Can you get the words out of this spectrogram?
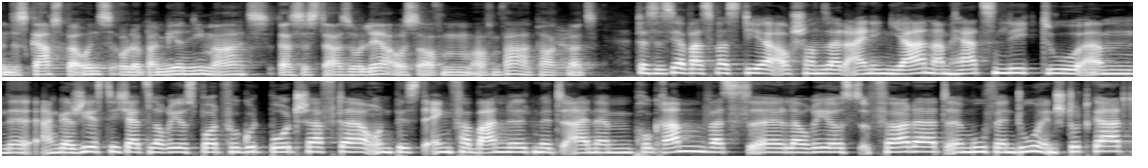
Und das gab es bei uns oder bei mir niemals, dass es da so leer aussah auf dem, auf dem Fahrradparkplatz. Ja. Das ist ja was, was dir auch schon seit einigen Jahren am Herzen liegt. Du ähm, ne, engagierst dich als Laureus Sport for Good Botschafter und bist eng verbandelt mit einem Programm, was äh, Laureus fördert, äh, Move and Do in Stuttgart.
